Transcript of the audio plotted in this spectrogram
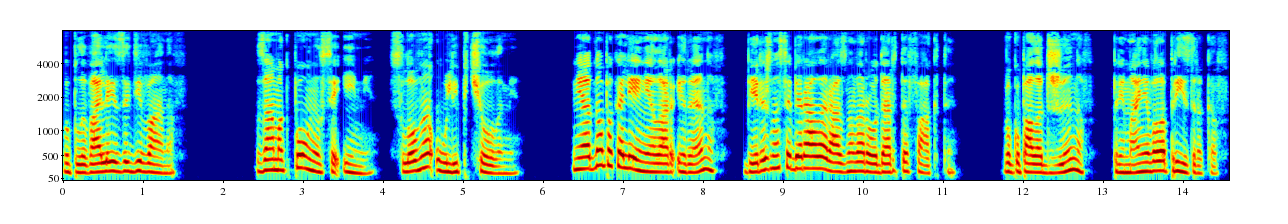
выплывали из-за диванов. Замок полнился ими, словно улей пчелами. Не одно поколение Лар-Иренов бережно собирало разного рода артефакты, выкупала джинов, приманивала призраков.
